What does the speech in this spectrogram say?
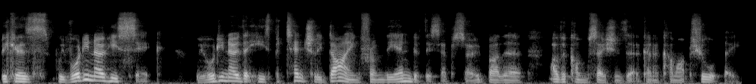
Because we've already know he's sick. We already know that he's potentially dying from the end of this episode by the other conversations that are going to come up shortly.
